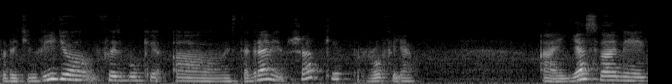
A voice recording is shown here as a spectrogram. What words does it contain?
под этим видео в Фейсбуке, а в Инстаграме в шапке профиля. А я с вами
